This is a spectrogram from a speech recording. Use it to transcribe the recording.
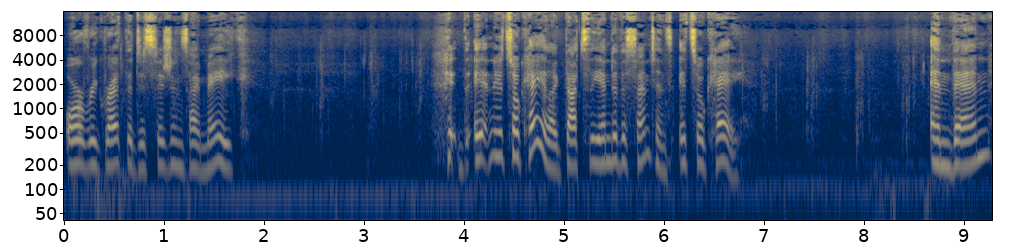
or regret the decisions I make and it's okay. Like, that's the end of the sentence. It's okay. And then,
